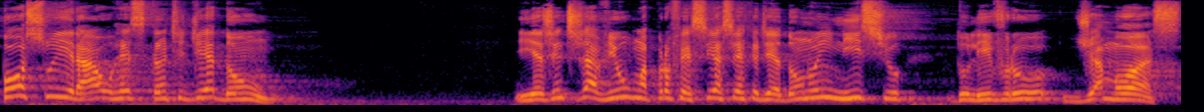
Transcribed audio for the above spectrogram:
possuirá o restante de Edom. E a gente já viu uma profecia acerca de Edom no início do livro de Amós.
